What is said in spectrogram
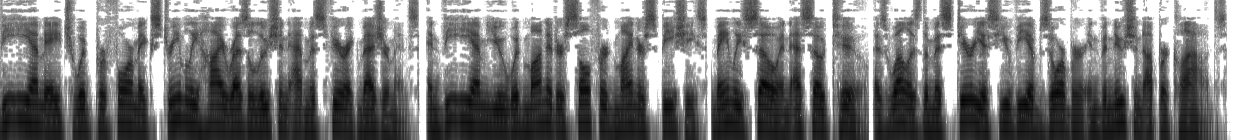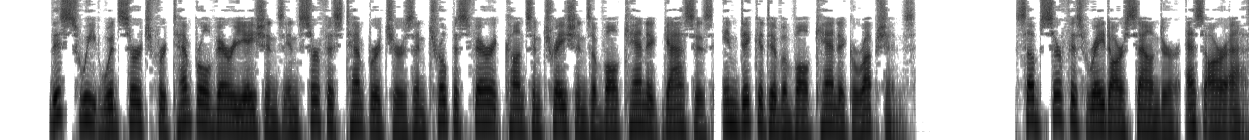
VEMH would perform extremely high-resolution atmospheric measurements, and VEMU would monitor sulfured minor species mainly SO and SO2 as well as the mysterious UV absorber in Venusian upper clouds. This suite would search for temporal variations in surface temperatures and tropospheric concentrations of volcanic gases, indicative of volcanic eruptions. Subsurface Radar Sounder (SRS)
